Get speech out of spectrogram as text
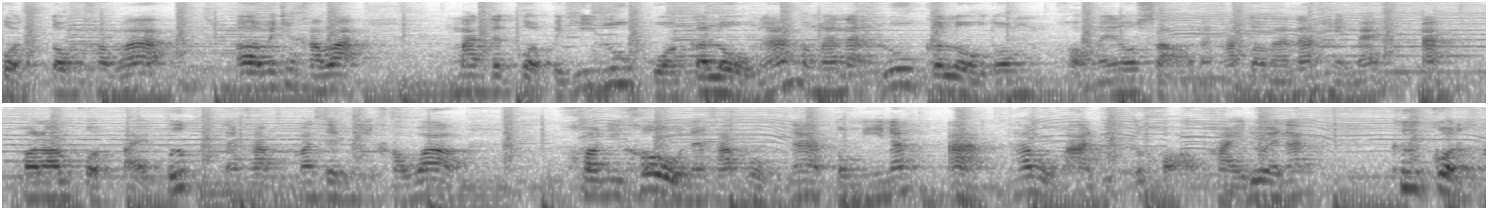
กดตรงคำว่าเออไม่ใช่คำว่า มันจะกดไปที่รูปหัวกะโหลกนะ ตรงนั้นนะรูปกะโหลกตรงของไดโนเสาร์นะครับ ตรงนั้นนะเห็นไหมอะพอเรากดไปปุ๊บนะครับ มันจะมีคาว่า conical นะครับผมหน้าตรงนี้นะอะถ้าผมอ่านผิดก็ขออภัยด้วยนะ คือกดค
